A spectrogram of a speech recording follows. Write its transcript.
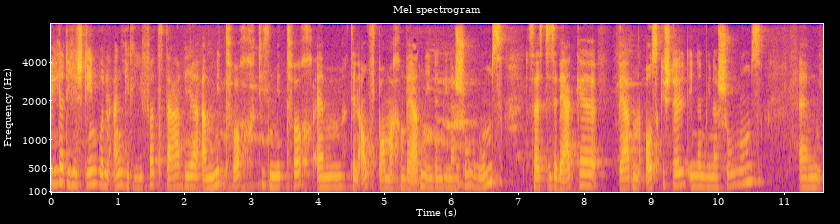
Die Bilder, die hier stehen, wurden angeliefert, da wir am Mittwoch, diesen Mittwoch, ähm, den Aufbau machen werden in den Wiener Showrooms. Das heißt, diese Werke werden ausgestellt in den Wiener Showrooms. Ähm,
